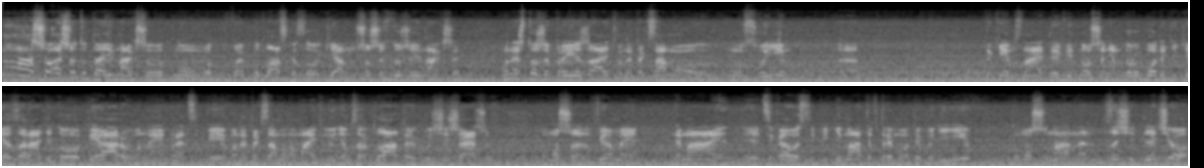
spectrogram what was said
Ну а що, а що тут інакше? От, ну, от ви, будь ласка, за океаном. Що щось дуже інакше? Вони ж теж приїжджають, вони так само ну, своїм е, таким, знаєте, відношенням до роботи тільки заради того піару, вони, в принципі, вони так само ламають людям зарплату якусь чи ще щось. Тому що фірми немає е, цікавості піднімати, втримувати водіїв. Тому що на, на для чого?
